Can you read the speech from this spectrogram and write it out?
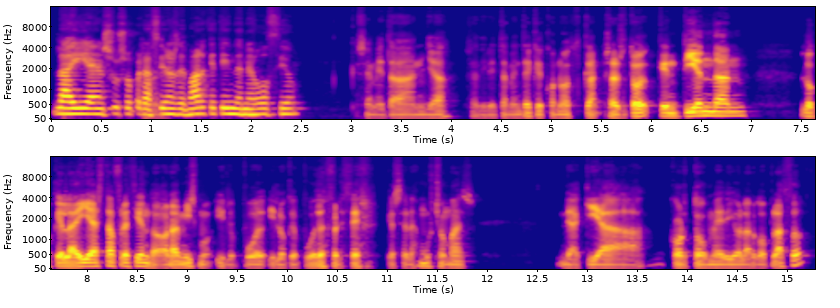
la IA en sus operaciones de marketing, de negocio? Que se metan ya, o sea, directamente, que conozcan, o sea, sobre todo que entiendan lo que la IA está ofreciendo ahora mismo y lo, y lo que puede ofrecer, que será mucho más de aquí a corto, medio, largo plazo.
